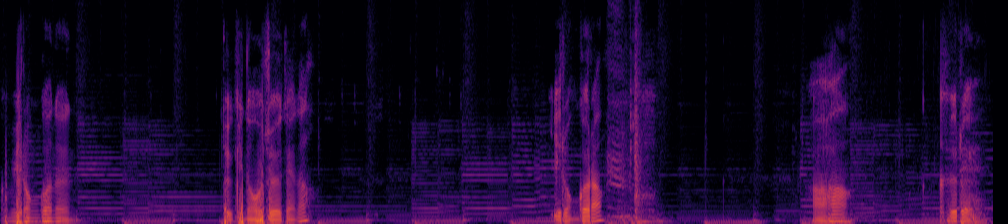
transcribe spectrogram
그럼 이런 거는 여기 넣어줘야 되나? 이런 거랑 아하 그래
